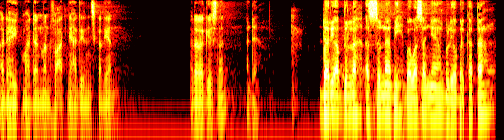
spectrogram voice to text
ada hikmah dan manfaatnya hadirin sekalian. Ada lagi Ustaz? Ada. Dari Abdullah As-Sunabi bahwasanya beliau berkata,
